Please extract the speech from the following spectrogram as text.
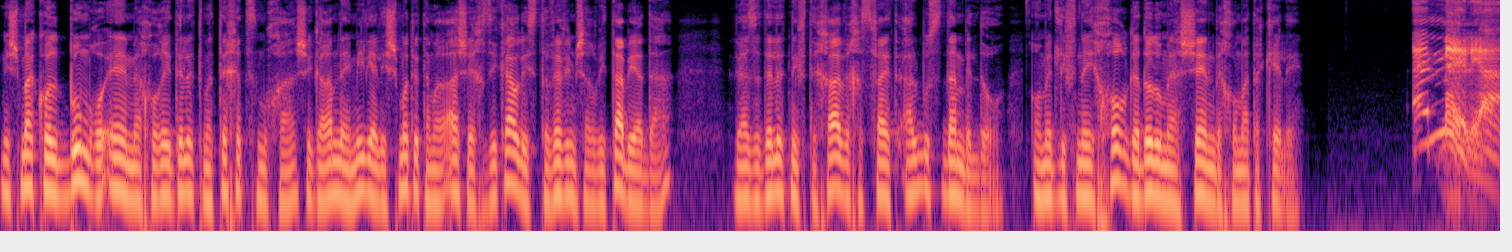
נשמע קול בום רועם מאחורי דלת מתכת סמוכה, שגרם לאמיליה לשמוט את המראה שהחזיקה ולהסתובב עם שרביטה בידה, ואז הדלת נפתחה וחשפה את אלבוס דמבלדור, עומד לפני חור גדול ומעשן בחומת הכלא. אמיליה!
